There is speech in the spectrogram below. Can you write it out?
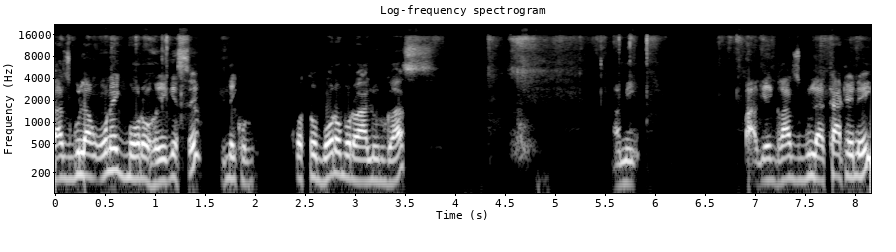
গাছগুলা অনেক বড় হয়ে গেছে। দেখুন, কত বড় বড় আলুর গাছ। আমি আগে গাছগুলা কাটে নেই।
